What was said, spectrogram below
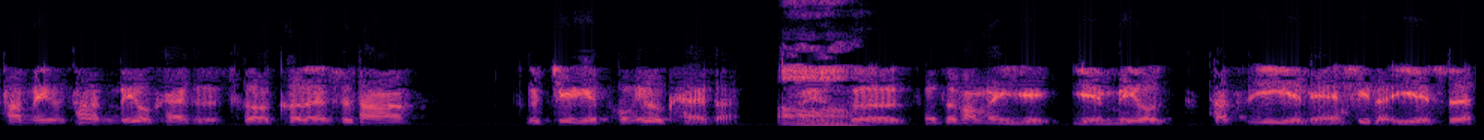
他没有他没有开这个车，可能是他这个借给朋友开的。哦，这个从这方面也也没有，他自己也联系了，也是。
